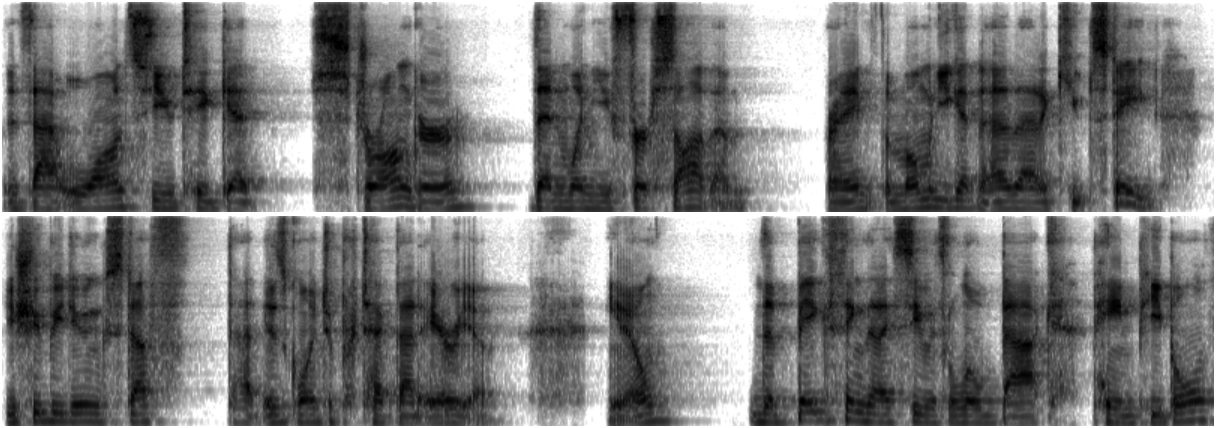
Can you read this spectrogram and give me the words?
that wants you to get stronger than when you first saw them, right? The moment you get out of that acute state, you should be doing stuff that is going to protect that area. You know, the big thing that I see with low back pain people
